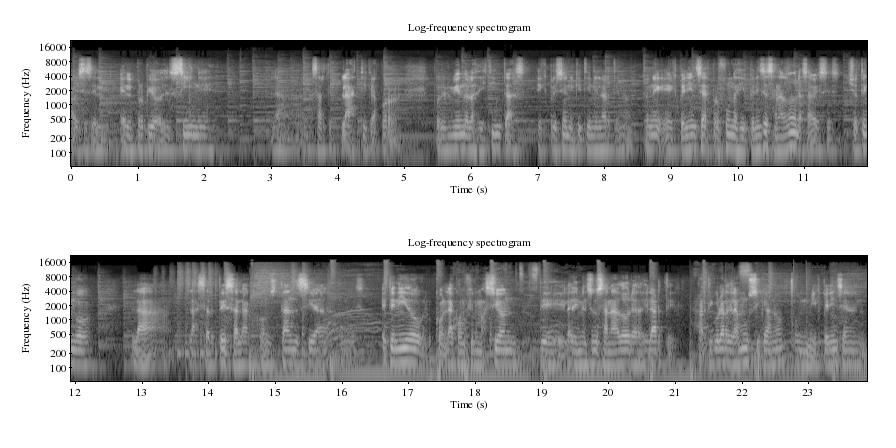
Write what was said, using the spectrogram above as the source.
a veces el, el propio cine, la- las artes plásticas, por, por ir viendo las distintas expresiones que tiene el arte. ¿no? Son e- experiencias profundas y experiencias sanadoras a veces. Yo tengo la, la certeza, la constancia, he tenido con la confirmación de la dimensión sanadora del arte, particular de la música, ¿no? con mi experiencia en-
